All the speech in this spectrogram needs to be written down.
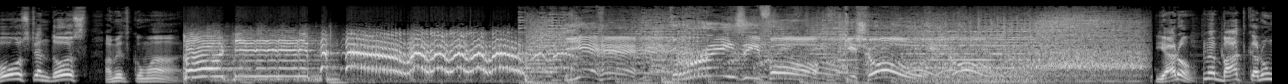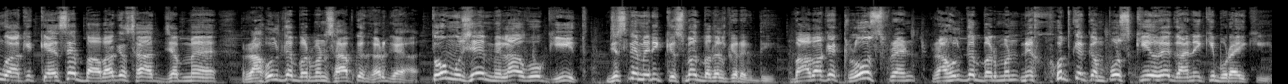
होस्ट एंड दोस्त अमित कुमार। ये है क्रेजी फॉर किशोर। यारों, मैं बात करूँगा कि कैसे बाबा के साथ जब मैं राहुल देव बर्मन साहब के घर गया तो मुझे मिला वो गीत जिसने मेरी किस्मत बदल के रख दी। बाबा के क्लोज फ्रेंड राहुल देव बर्मन ने खुद के कंपोज किए हुए गाने की बुराई की।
